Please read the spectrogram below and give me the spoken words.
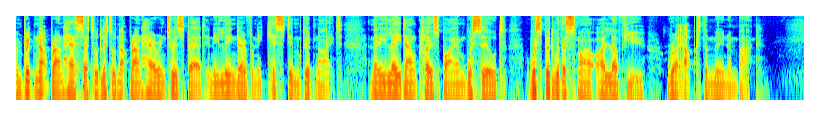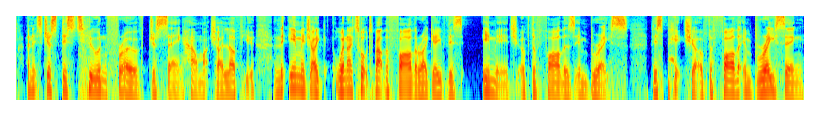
and big nut brown hare settled little nut brown hare into his bed, and he leaned over and he kissed him good night. And then he lay down close by and whistled, whispered with a smile, I love you, right up to the moon and back. And it's just this to and fro of just saying how much I love you. And the image I when I talked about the Father, I gave this image of the Father's embrace this picture of the father embracing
